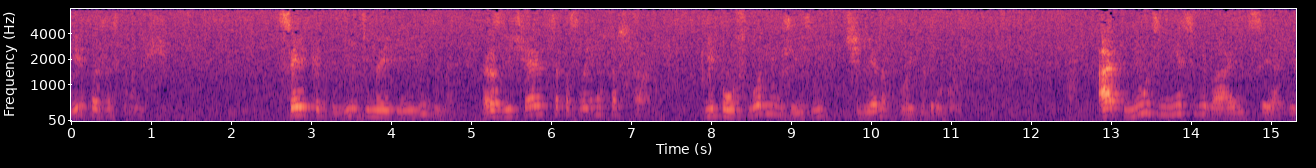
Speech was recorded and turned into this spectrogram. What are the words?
или торжествующей. Церковь, видимая и невидимая, различаются по своему составу и по условиям жизни членов той и другой. Отнюдь не сливаем церкви,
